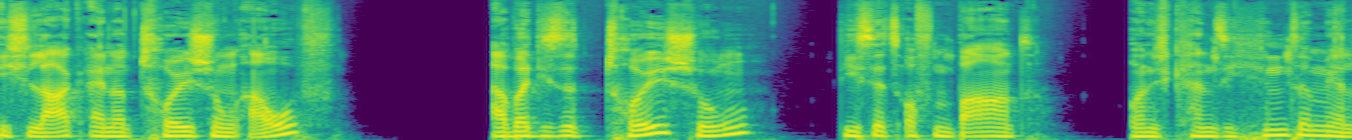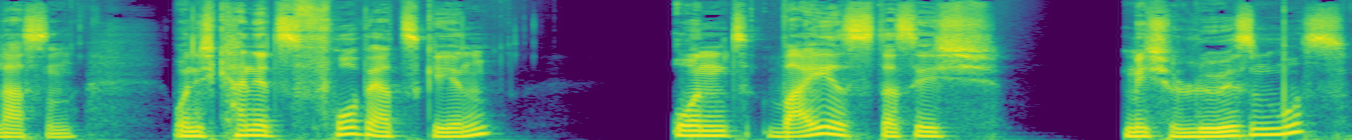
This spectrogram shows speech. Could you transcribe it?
ich lag einer Täuschung auf, aber diese Täuschung, die ist jetzt offenbart und ich kann sie hinter mir lassen und ich kann jetzt vorwärts gehen und weiß, dass ich mich lösen muss,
